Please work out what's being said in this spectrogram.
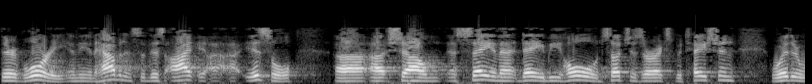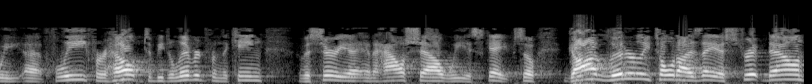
their glory. And the inhabitants of this Isle uh, uh, shall say in that day, Behold, such is our expectation, whether we uh, flee for help to be delivered from the king of Assyria, and how shall we escape? So God literally told Isaiah, strip down,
